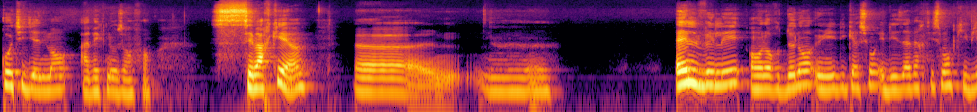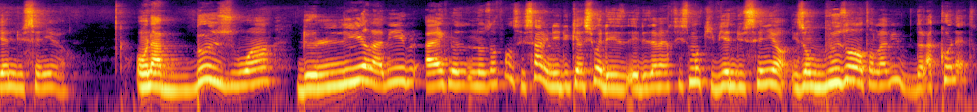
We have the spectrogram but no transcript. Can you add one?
quotidiennement avec nos enfants. C'est marqué, hein euh, euh, Élevez-les en leur donnant une éducation et des avertissements qui viennent du Seigneur. On a besoin de lire la Bible avec nos, enfants. C'est ça, une éducation et des, avertissements qui viennent du Seigneur. Ils ont besoin d'entendre la Bible, de la connaître.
